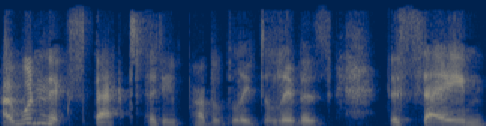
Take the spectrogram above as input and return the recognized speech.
I wouldn't expect that he probably delivers the same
